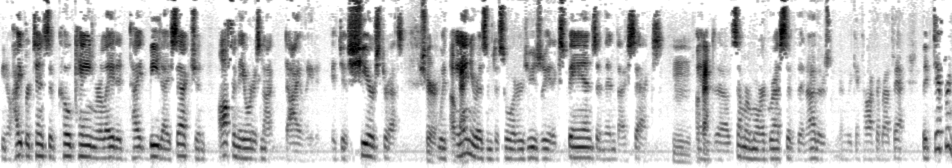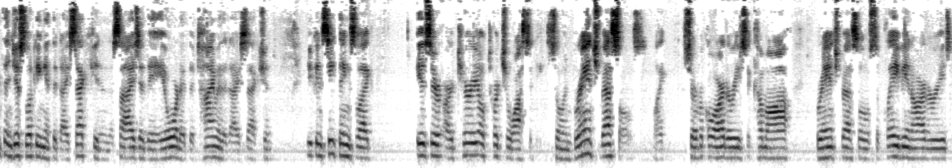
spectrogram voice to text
you know hypertensive cocaine related type B dissection, often the aorta is not dilated. It's just sheer stress. Sure. With okay. aneurysm disorders, usually it expands and then dissects. Mm, okay. And uh, some are more aggressive than others, and we can talk about that. But different than just looking at the dissection and the size of the aorta at the time of the dissection, you can see things like is there arterial tortuosity? So in branch vessels, like cervical arteries that come off, branch vessels, subclavian arteries,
